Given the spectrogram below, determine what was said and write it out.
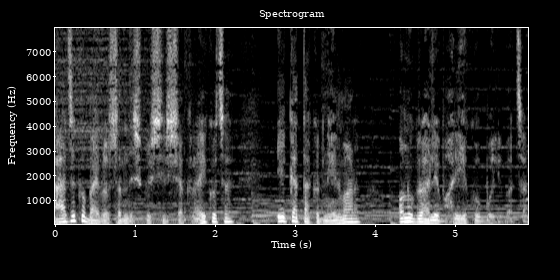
आजको बाइबल सन्देशको शीर्षक रहेको छ एकताको निर्माण अनुग्रहले भरिएको बोली वचन।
